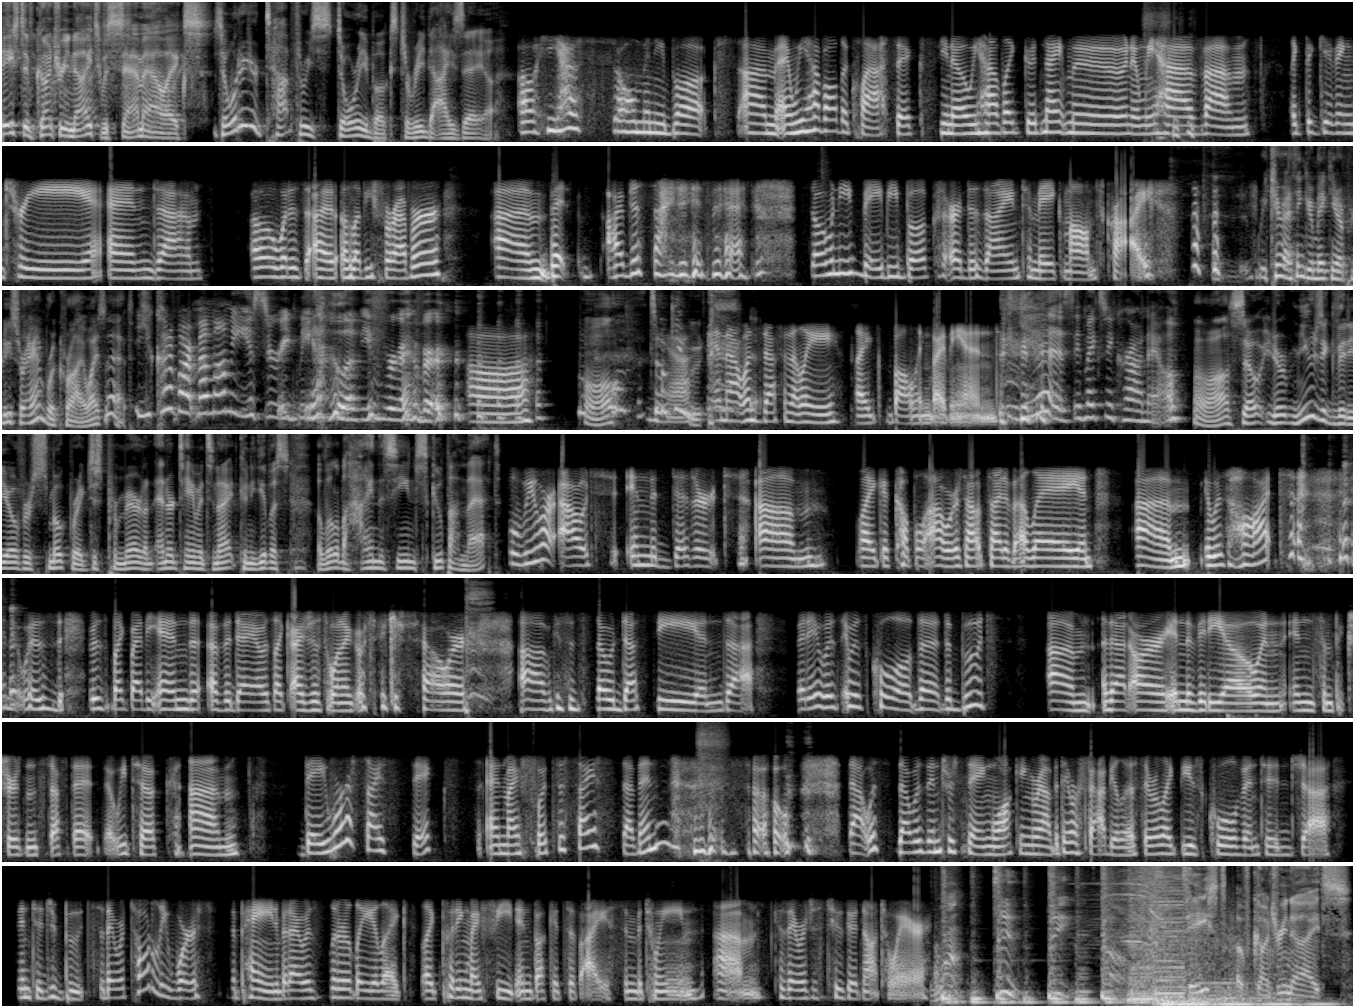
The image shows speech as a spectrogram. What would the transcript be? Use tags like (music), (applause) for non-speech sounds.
Taste of Country Nights with Sam Alex. So, what are your top three storybooks to read to Isaiah? Oh, he has so many books. Um, and we have all the classics. You know, we have like Goodnight Moon, and we have (laughs) um, like The Giving Tree, and um, oh, what is I, I Love You Forever. Um, but I've (laughs) decided that so many baby books are designed to make moms cry. (laughs) Wait, Carrie, I think you're making our producer Amber cry. Why is that? You kind of aren't. My mommy used to read me (laughs) "I Love You Forever." Aw, (laughs) Oh, so yeah. cute. And that one's definitely like bawling by the end. (laughs) yes, it makes me cry now. Aw, so your music video for Smoke Break just premiered on Entertainment Tonight. Can you give us a little behind the scenes scoop on that? Well, we were out in the desert, um, like a couple hours outside of LA, and um, it was hot, (laughs) and it was it was like by the end of the day, I was like, I just want to go (laughs) take a shower uh, because it's so dusty, and uh, but it was it was cool. The the boots um, that are in the video and in some pictures and stuff that that we took, um, they were a size six and my foot's a size seven. (laughs) so that was that was interesting walking around. But they were fabulous. They were like these cool vintage uh, vintage boots. So they were totally worth the pain. But I was literally like like putting my feet in buckets of ice in between um, because they were just too good not to wear. One, two, three, four. Taste of Country Nights.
